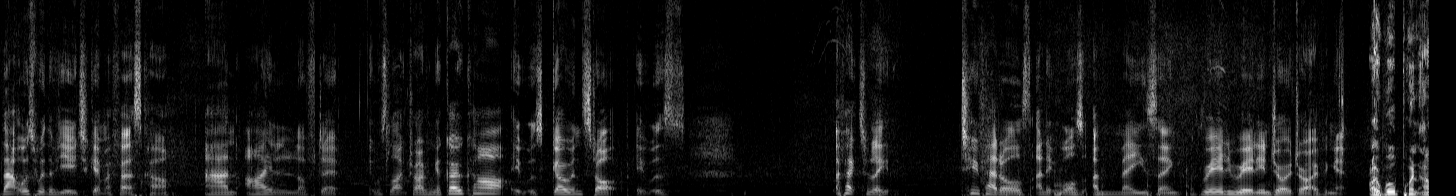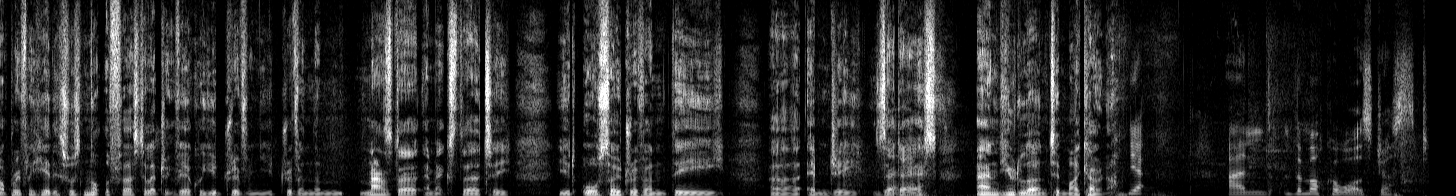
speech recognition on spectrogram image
that was with a view to get my first car, and I loved it. It was like driving a go kart. It was go and stop. It was effectively two pedals, and it was amazing. I really, really enjoyed driving it. I will point out briefly here this was not the first electric vehicle you'd driven. You'd driven the Mazda MX30, you'd also driven the uh, MG ZS, ZS. and you'd learnt in my Kona. and the Mokka was just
